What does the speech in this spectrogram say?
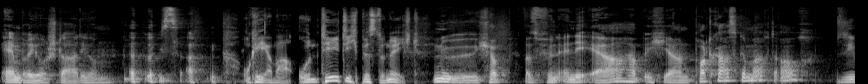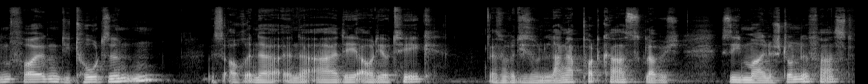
Embryostadium, würde ich sagen. Okay, aber untätig bist du nicht. Nö, ich habe, also für den NDR habe ich ja einen Podcast gemacht auch. Sieben Folgen, die Todsünden. Ist auch in der, in der ARD Audiothek. Das ist richtig so ein langer Podcast, glaube ich, siebenmal eine Stunde fast.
